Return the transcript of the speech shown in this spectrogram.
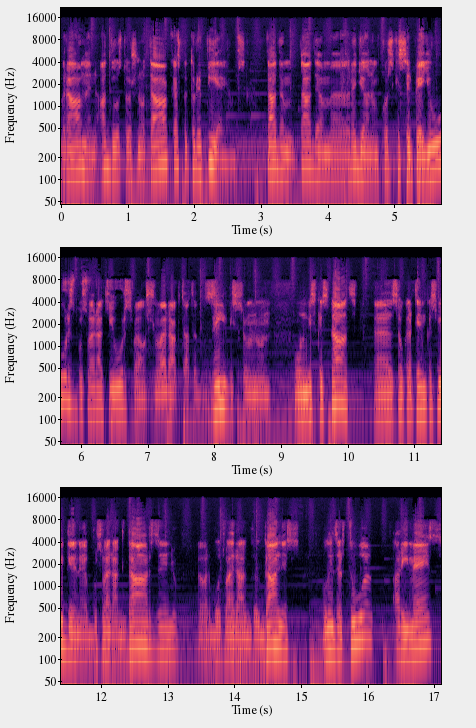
rāmeni atbilstoši no tā, kas tur ir pieejams. Tādam, tādam reģionam, kas ir pie jūras, būs vairāk jūras velšu, vairāk zivis un, un, un viss kas tāds. Uh, savukārt tiem, kas vidienē būs vairāk dārzeņu, varbūt vairāk gaļas. Līdz ar to arī mēs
